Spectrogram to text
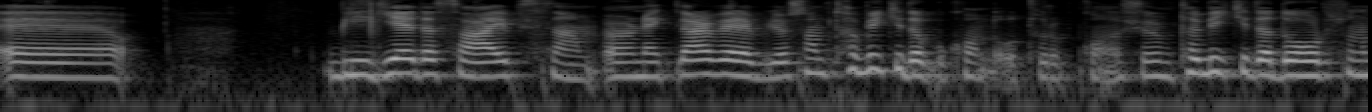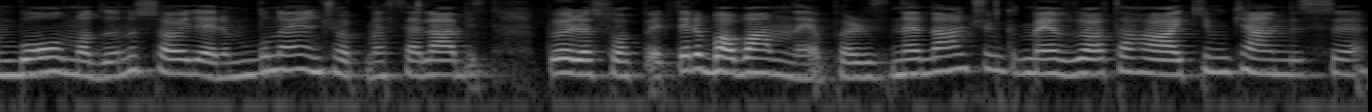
e, bilgiye de sahipsem, örnekler verebiliyorsam tabii ki de bu konuda oturup konuşuyorum. Tabii ki de doğrusunun bu olmadığını söylerim. Bunu en çok mesela biz böyle sohbetleri babamla yaparız. Neden? Çünkü mevzuata hakim kendisi.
